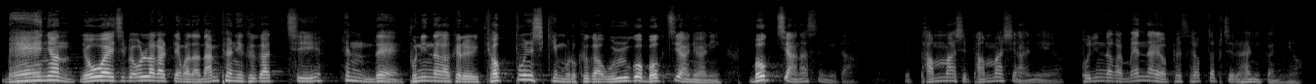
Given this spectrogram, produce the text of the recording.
매년 여호와의 집에 올라갈 때마다 남편이 그같이 했는데 분인나가 그를 격분시킴으로 그가 울고 먹지 아니하니 먹지 않았습니다. 밥맛이 밥맛이 아니에요. 분인나가 맨날 옆에서 협잡질을 하니까요.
